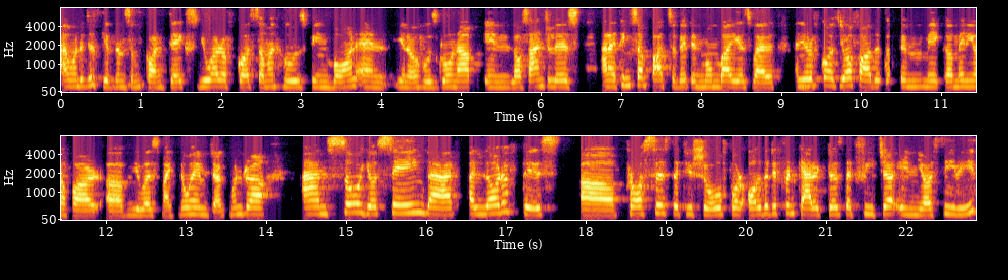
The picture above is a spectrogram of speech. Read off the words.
I want to just give them some context. You are of course someone who's been born and you know who's grown up in Los Angeles and I think some parts of it in Mumbai as well. And you're of course your father's a filmmaker. Many of our uh, viewers might know him, Jag Mundhra. And so you're saying that a lot of this uh, process that you show for all the different characters that feature in your series.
